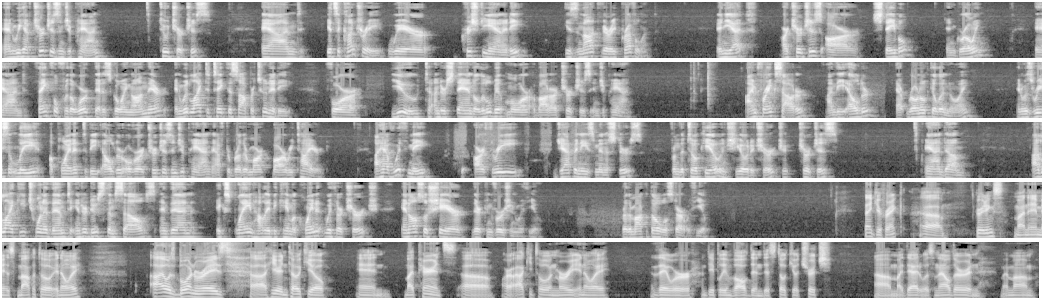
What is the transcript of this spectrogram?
And we have churches in Japan, two churches, and it's a country where Christianity is not very prevalent. And yet, our churches are stable and growing and thankful for the work that is going on there and would like to take this opportunity for you to understand a little bit more about our churches in Japan. I'm Frank Sauder. I'm the elder at Roanoke, Illinois, and was recently appointed to be elder over our churches in Japan after Brother Mark Barr retired. I have with me our three Japanese ministers from the Tokyo and Shiota church, churches, and um, I'd like each one of them to introduce themselves and then explain how they became acquainted with our church and also share their conversion with you. Brother Makoto, we'll start with you. Thank you, Frank. Uh, greetings. My name is Makoto Inoue. I was born and raised uh, here in Tokyo, and my parents uh, are Akito and Marie Inoue. They were deeply involved in this Tokyo church um, my dad was an elder, and my mom,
